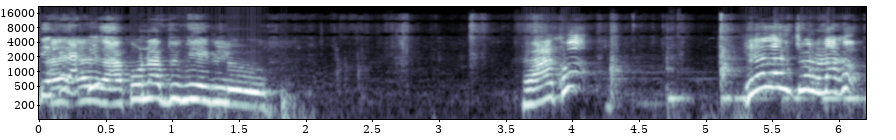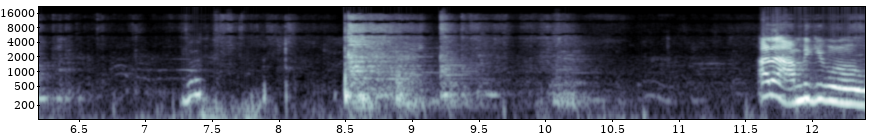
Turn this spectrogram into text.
দেখে আরে, আরে, রাখিস? রাখো না তুমি এগুলো। রাখো। হে রাখো। আরে আমি কি করব?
